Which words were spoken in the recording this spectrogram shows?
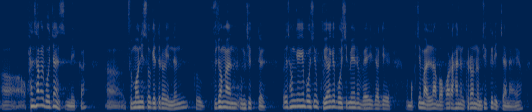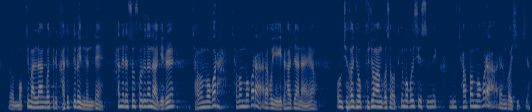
어, 환상을 보지 않습니까? 어, 주머니 속에 들어 있는 그 부정한 음식들. 왜 성경에 보시면 구약에 보시면은 왜 저기 먹지 말라 먹어라 하는 그런 음식들 있잖아요. 그 먹지 말라 한 것들이 가득 들어 있는데 하늘에서 소리가 나기를 잡아 먹어라, 잡아 먹어라라고 얘기를 하잖아요. 어, 제가 저 부정한 것을 어떻게 먹을 수 있습니까? 근데 잡아 먹어라라는 것이죠.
